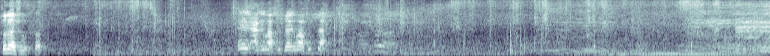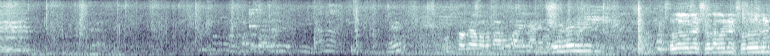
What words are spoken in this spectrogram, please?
চলে আসুন আগে বাসুটা আগে বাসুটা সোজা করলেন সোজা করলেন সোজা করলেন।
